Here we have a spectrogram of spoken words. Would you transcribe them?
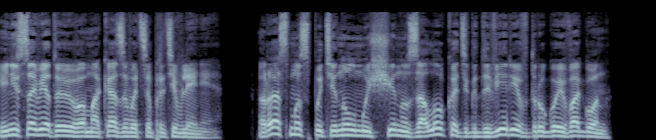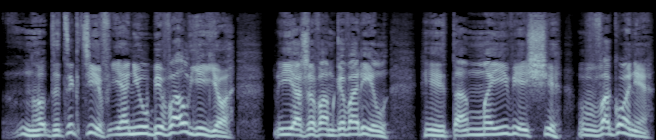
и не советую вам оказывать сопротивление». Расмус потянул мужчину за локоть к двери в другой вагон. «Но, детектив, я не убивал ее! Я же вам говорил! И там мои вещи, в вагоне!»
